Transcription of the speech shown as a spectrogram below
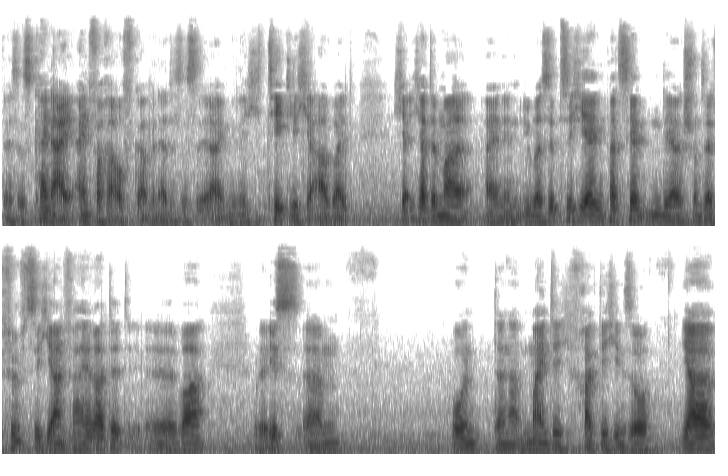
das ist keine einfache Aufgabe, ne? das ist eigentlich tägliche Arbeit. Ich, ich hatte mal einen über 70-jährigen Patienten, der schon seit 50 Jahren verheiratet äh, war oder ist. Ähm, und dann meinte ich, fragte ich ihn so, ja,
